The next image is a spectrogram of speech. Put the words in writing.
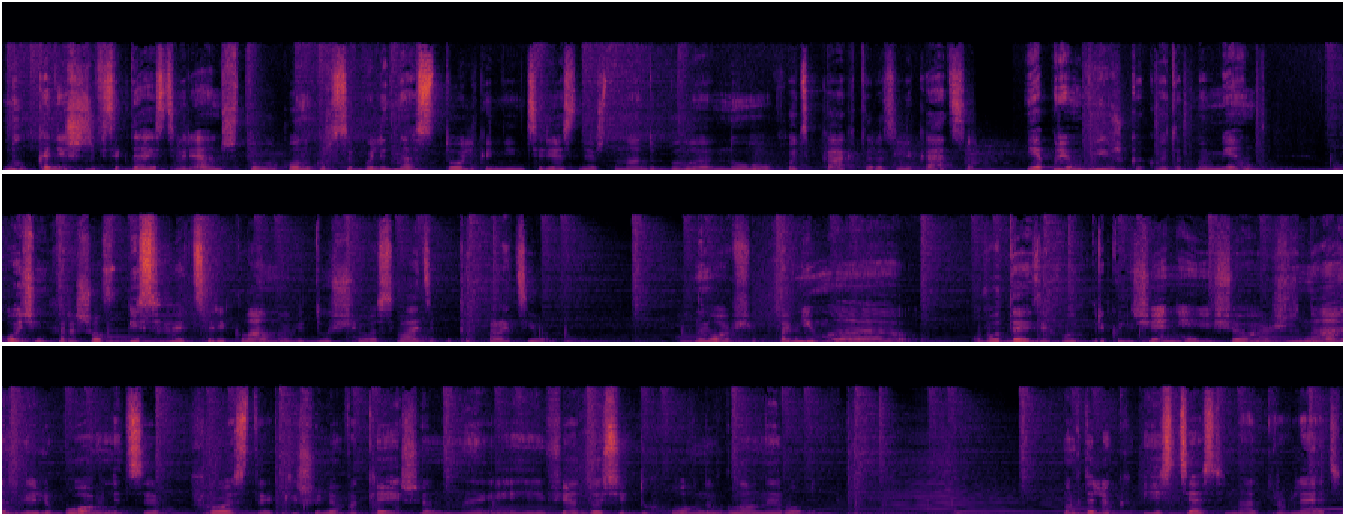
Ну, конечно же, всегда есть вариант, что конкурсы были настолько неинтересные, что надо было, ну, хоть как-то развлекаться. Я прям вижу, как в этот момент очень хорошо вписывается реклама ведущего свадебы корпоратива. Ну, в общем, помимо вот этих вот приключений, еще жена, две любовницы, просто Кишинев Vacation и Феодосий Духовный в главной роли. Магдалюк, естественно, отправляется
